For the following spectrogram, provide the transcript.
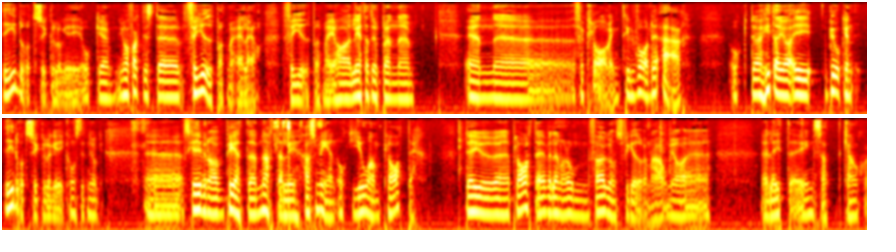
idrottspsykologi och eh, jag har faktiskt fördjupat mig, eller ja, fördjupat mig. Jag har letat upp en, en förklaring till vad det är. Och det hittar jag i boken Idrottspsykologi, konstigt nog. Eh, skriven av Peter Nathalie Hasmen och Johan Plate. Det är ju, eh, Plate är väl en av de förgrundsfigurerna om jag är, är lite insatt kanske.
